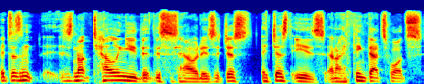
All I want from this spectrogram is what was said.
It doesn't. It's not telling you that this is how it is. It just. It just is. And I think that's what's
